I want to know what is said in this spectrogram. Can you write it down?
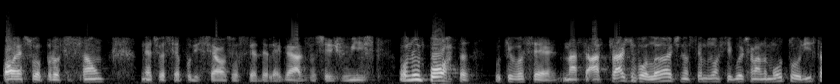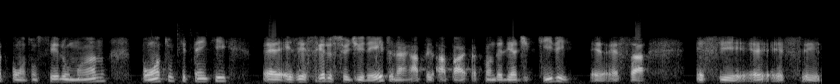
qual é a sua profissão, né, se você é policial, se você é delegado, se você é juiz, ou não importa o que você é. Na, atrás do volante nós temos uma figura chamada motorista, ponto, um ser humano, ponto, que tem que é, exercer o seu direito, né, a, a, a, quando ele adquire é, essa, esse, é, esse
